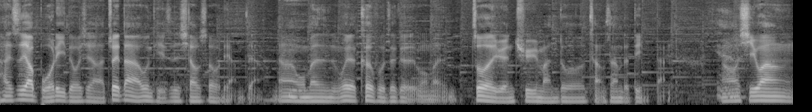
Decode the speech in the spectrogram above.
还是要薄利多销。最大的问题是销售量这样。那我们为了克服这个，我们做了园区蛮多厂商的订单。然后希望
